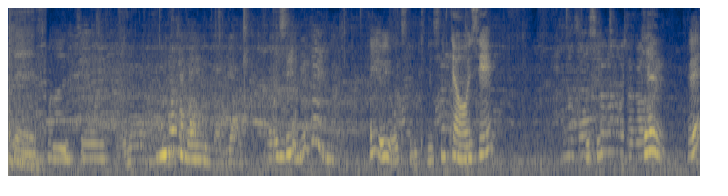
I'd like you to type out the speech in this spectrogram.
ですご飯中。美味しい。冷たい。い。よい。い。よ落ちても気にしなくてじゃあ美味しい。美味しい。全え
